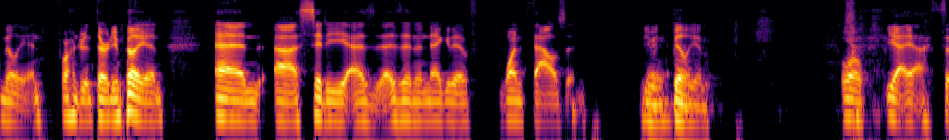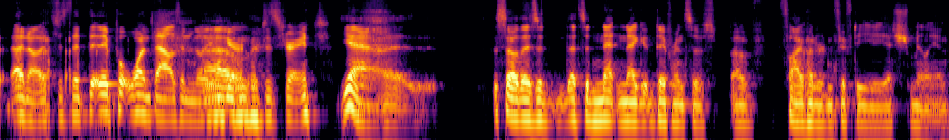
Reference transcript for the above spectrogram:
million, 430 million, and uh, City as is in a negative 1,000 You mean billion? Or yeah, yeah. So, I know it's just that they put 1,000 million here, Um, which is strange. Yeah. uh, So there's a that's a net negative difference of of 550 ish million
